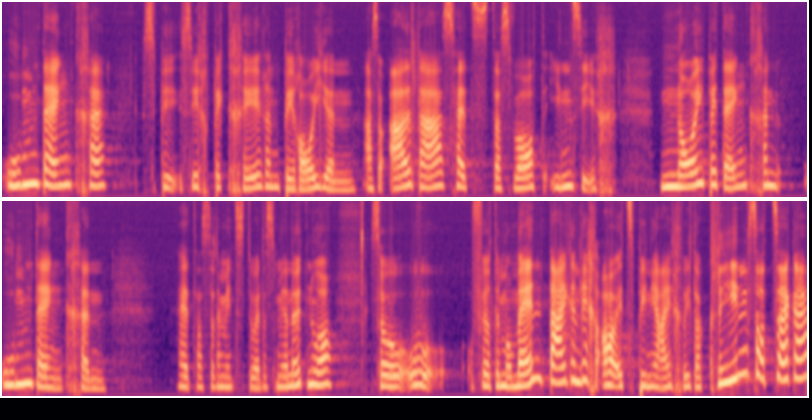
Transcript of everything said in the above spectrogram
Umdenken, sich bekehren, bereuen. Also all das hat das Wort in sich. Neu bedenken, umdenken hat also damit zu tun, dass wir nicht nur so für den Moment eigentlich, ah, jetzt bin ich eigentlich wieder clean sozusagen,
